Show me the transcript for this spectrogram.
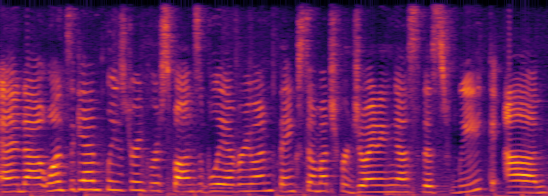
And uh, once again, please drink responsibly, everyone. Thanks so much for joining us this week. Um,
